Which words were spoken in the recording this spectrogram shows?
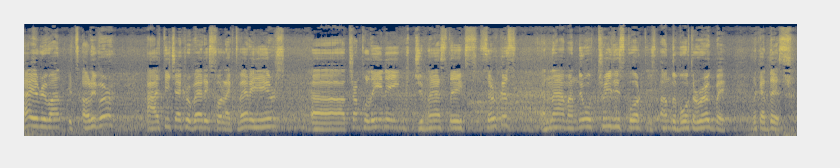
Hi everyone, it's Oliver. I teach acrobatics for like 20 years, uh, trampolining, gymnastics, circus, and now my new 3D sport is underwater rugby. Look at this.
